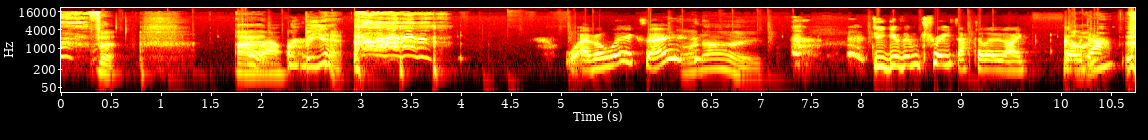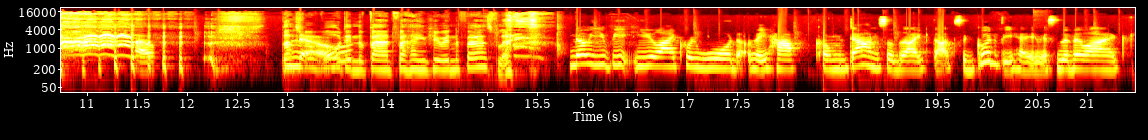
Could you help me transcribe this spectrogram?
but um, well. but yeah, Whatever works, eh? I know. Do you give them treats after they like go No. down? oh. That's No. rewarding the bad behaviour in the first place. No, you be you like reward they have come down, so like that's a good behavior. So then they're like,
